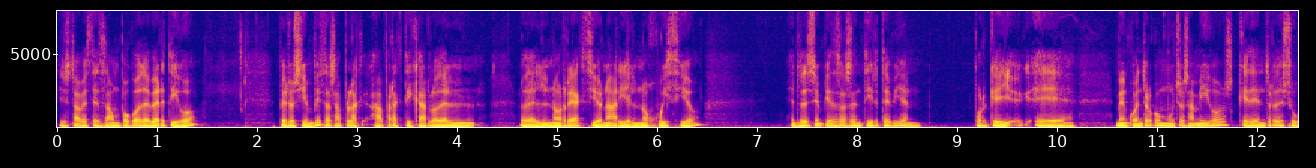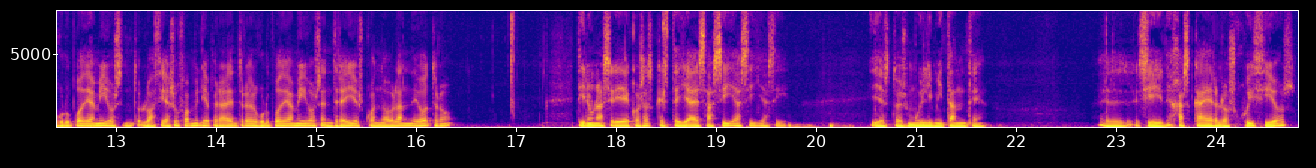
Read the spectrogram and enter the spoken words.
Y esto a veces da un poco de vértigo, pero si empiezas a, practicar lo del, lo del no reaccionar y el no juicio, entonces empiezas a sentirte bien. Porque eh, me encuentro con muchos amigos que dentro de su grupo de amigos, lo hacía su familia, pero dentro del grupo de amigos, entre ellos, cuando hablan de otro, tiene una serie de cosas que este ya es así, así y así. Y esto es muy limitante. si dejas caer los juicios,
